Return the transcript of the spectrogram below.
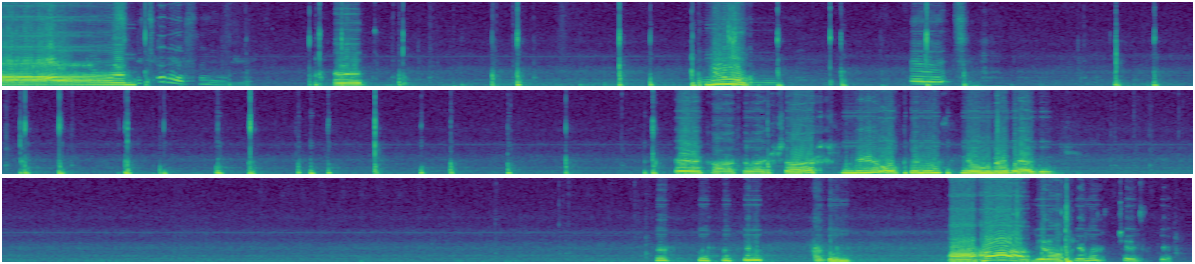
Lan. Bu taraf mı olacak? Evet. Yuh. Evet. Evet arkadaşlar. Şimdi okyanus yoluna geldik. Aha bir okyanus chest'i.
